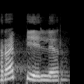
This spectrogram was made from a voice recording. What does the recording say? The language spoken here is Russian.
пропеллер.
